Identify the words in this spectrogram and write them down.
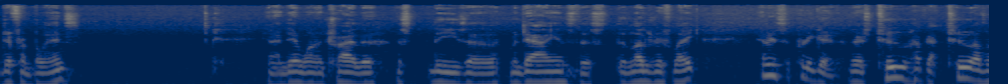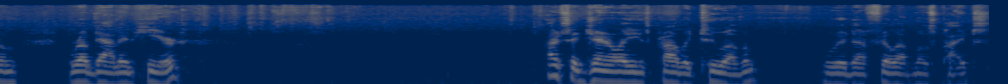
different blends. And I did want to try the this, these uh, medallions, this the luxury flake, and it's pretty good. There's two. I've got two of them rubbed out in here. I would say generally it's probably two of them would uh, fill up most pipes.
